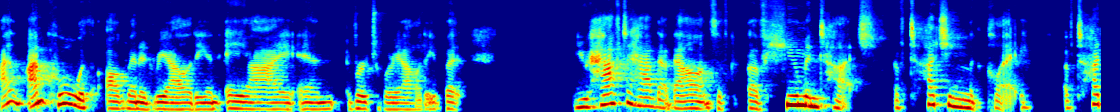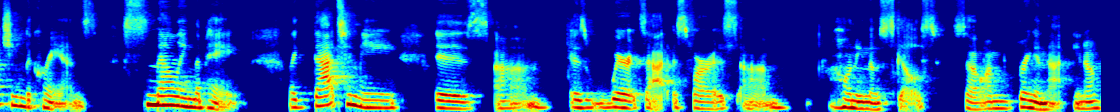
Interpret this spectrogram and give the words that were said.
I, I'm cool with augmented reality and AI and virtual reality, but you have to have that balance of, of human touch, of touching the clay, of touching the crayons, smelling the paint. Like that to me is um, is where it's at as far as um, honing those skills. So I'm bringing that, you know.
